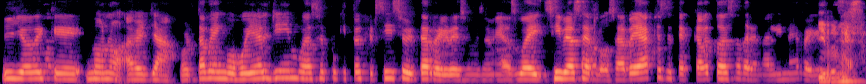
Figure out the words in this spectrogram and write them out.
Y yo de que, no, no, a ver, ya, ahorita vengo, voy al gym, voy a hacer poquito ejercicio, ahorita regreso. Mis amigas, güey, sí voy a hacerlo. O sea, vea que se te acabe toda esa adrenalina y regresa.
